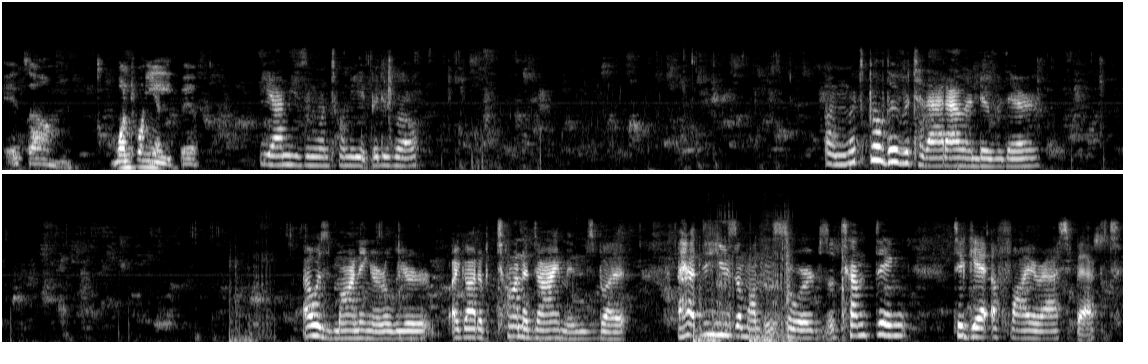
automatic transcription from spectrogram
It's um 128 bit. Yeah, I'm using 128 bit as well. Um, let's build over to that island over there. I was mining earlier. I got a ton of diamonds, but I had to use them on the swords, attempting to get a fire aspect.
